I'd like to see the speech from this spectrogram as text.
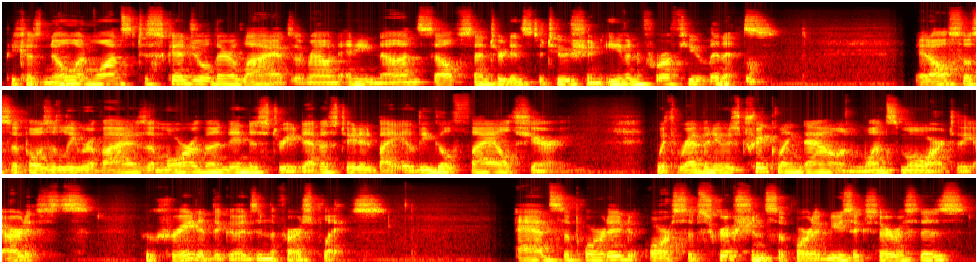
because no one wants to schedule their lives around any non self centered institution even for a few minutes. It also supposedly revives a moribund industry devastated by illegal file sharing, with revenues trickling down once more to the artists who created the goods in the first place. Ad supported or subscription supported music services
